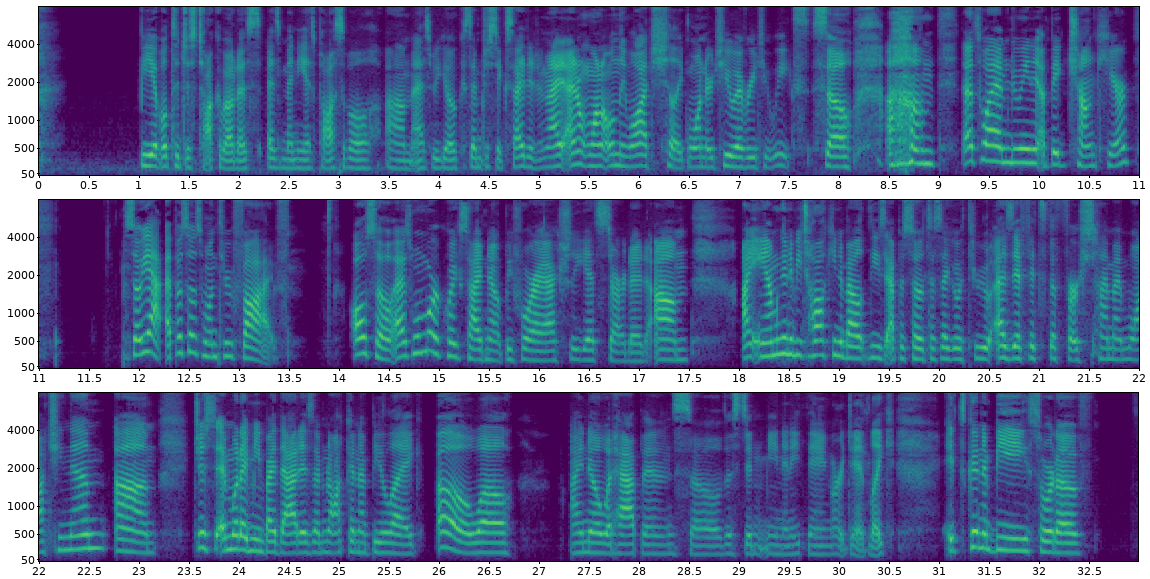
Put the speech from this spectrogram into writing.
be able to just talk about as as many as possible um, as we go because I'm just excited and I, I don't want to only watch like one or two every two weeks. So um, that's why I'm doing a big chunk here. So yeah, episodes one through five. Also, as one more quick side note before I actually get started, um, I am going to be talking about these episodes as I go through as if it's the first time I'm watching them. Um, just, and what I mean by that is I'm not going to be like, oh, well, I know what happens, so this didn't mean anything, or it did. Like, it's gonna be sort of,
